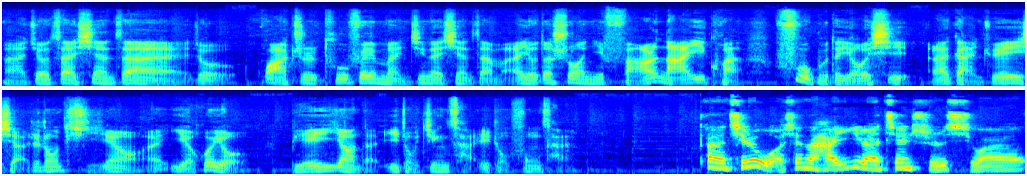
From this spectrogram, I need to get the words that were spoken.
啊，就在现在就画质突飞猛进的现在嘛，哎，有的时候你反而拿一款复古的游戏来感觉一下这种体验哦，哎，也会有别一样的一种精彩，一种风采。但其实我现在还依然坚持喜欢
